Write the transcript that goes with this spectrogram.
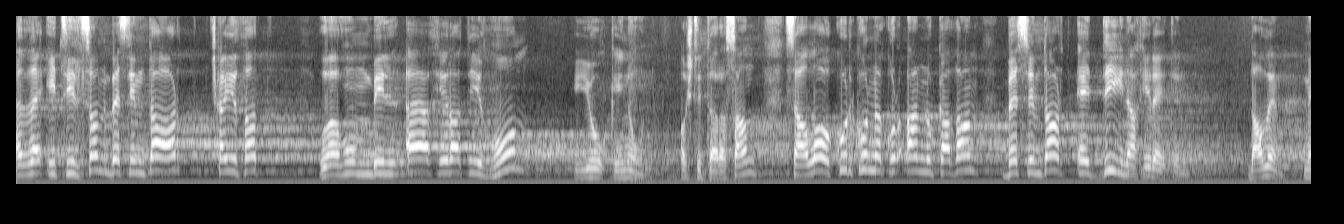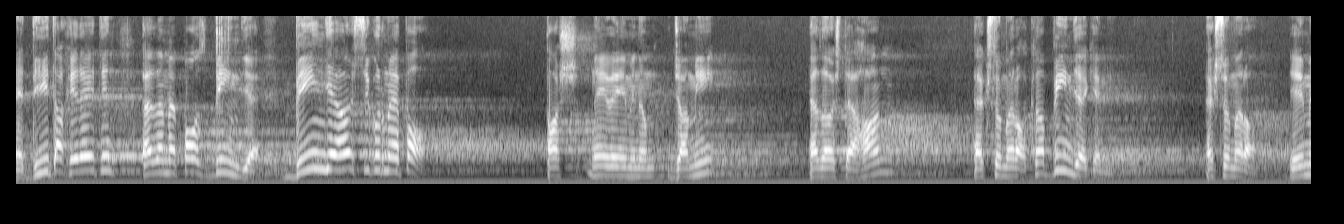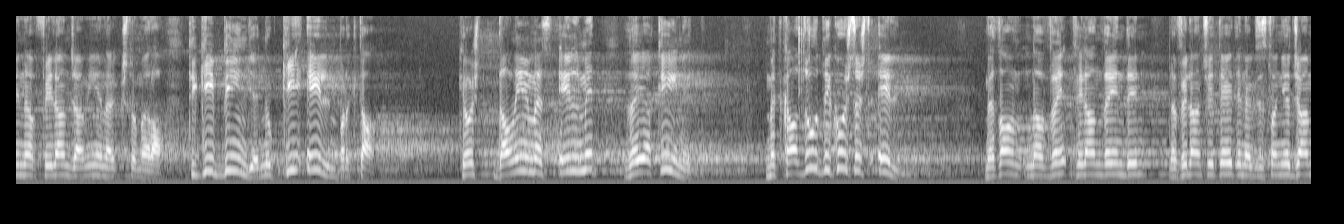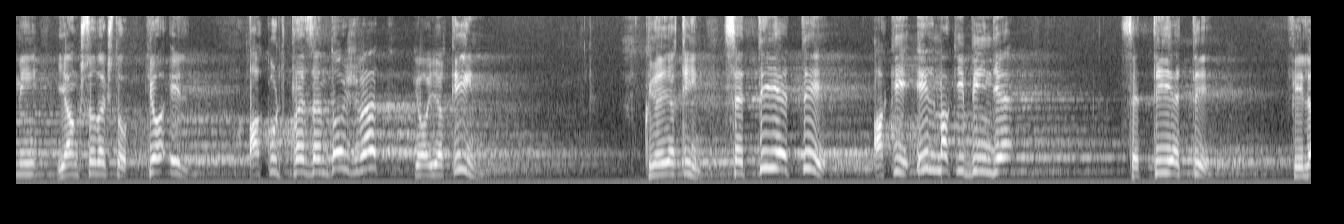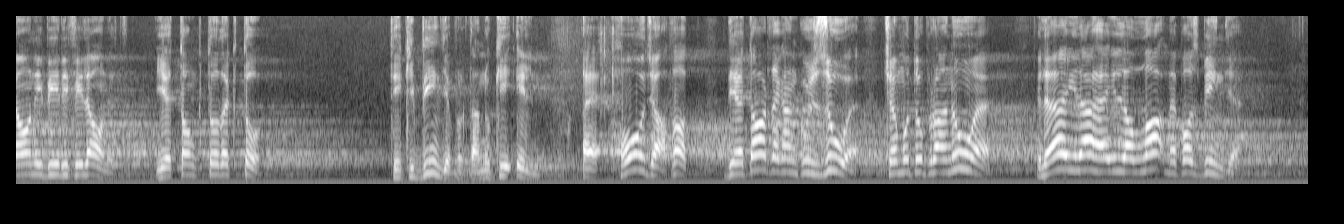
edhe i cilëson besimtarët, çka i thotë? Wa hum bil akhirati hum yuqinun. Është interesant se Allahu kurrkun në Kur'an nuk ka thënë besimtarët e dinë ahiretin. Dallim me ditë ahiretin edhe me pas bindje. Bindje është sikur me pa. Tash neve jemi në xhami, edhe është e han e kështu me radhë. Kena bindje e kemi. E kështu me radhë. Jemi në filan xhaminë e kështu me radhë. Ti ki bindje, nuk ki ilm për këta. Kjo është dallimi mes ilmit dhe jekinit. Me të kallzu dikush është ilm. Me thanë në filan vendin, në filan qytetin ekziston një xhami, janë kështu dhe kështu. Kjo ilm. A kur të prezentosh vet, kjo jekin. Kjo e jekin, se ti e ti, a ki ilm, a ki bindje, se ti e ti, filani biri i filanit, jeton këtu dhe këtu, ti ki bindje për këta, nuk ki ilm. E hoxha, thot, djetarët e kanë kushzue, që mu t'u pranue, la ilahe illallah me pos bindje.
